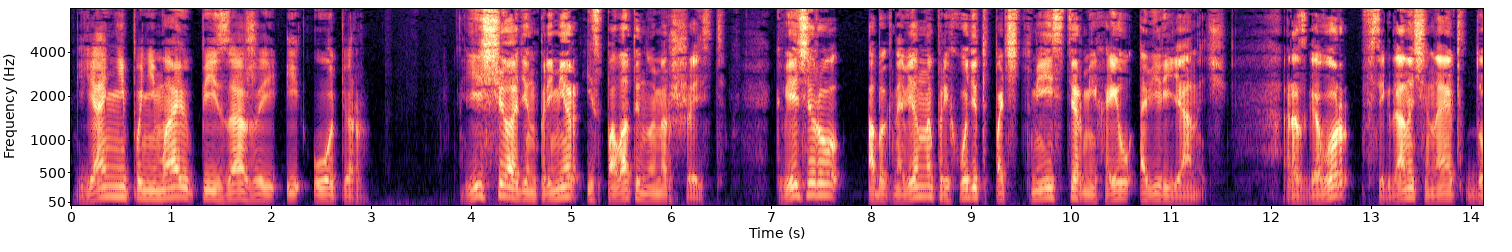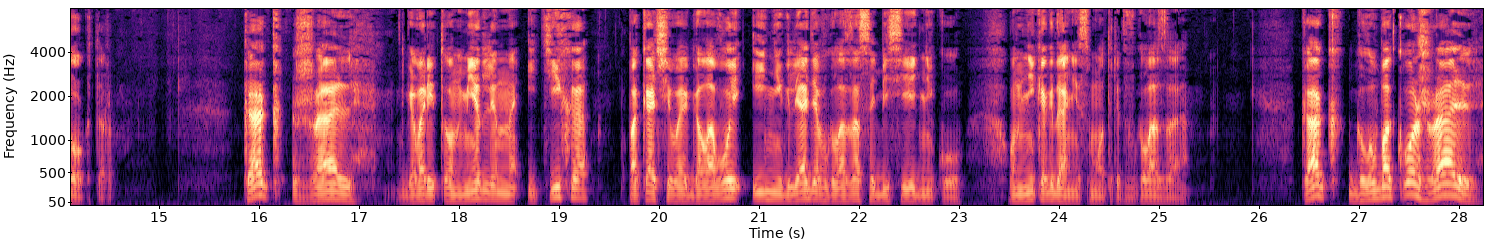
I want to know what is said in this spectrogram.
Я не понимаю пейзажей и опер. Еще один пример из палаты номер шесть. К вечеру обыкновенно приходит почтмейстер Михаил Аверьяныч. Разговор всегда начинает доктор. «Как жаль», — говорит он медленно и тихо, покачивая головой и не глядя в глаза собеседнику. Он никогда не смотрит в глаза. «Как глубоко жаль,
